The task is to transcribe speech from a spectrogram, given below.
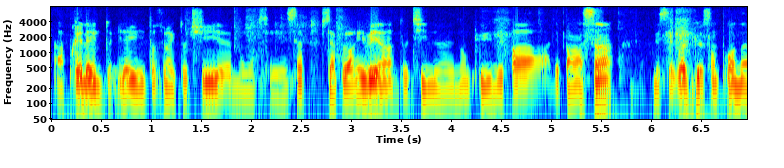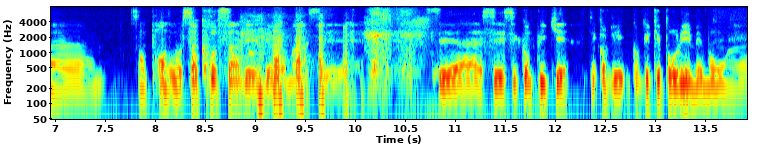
Après, il a, une- il a eu des tensions avec Totti. euh, Bon, ça, ça peut arriver. Hein. Totti ne- non plus n'est pas, n'est pas un saint, mais c'est vrai que s'en prendre, euh, s'en prendre au sacro-saint des, des Romains, c'est, c'est, euh, c'est, c'est compliqué. C'est compli- compliqué pour lui, mais bon, euh,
